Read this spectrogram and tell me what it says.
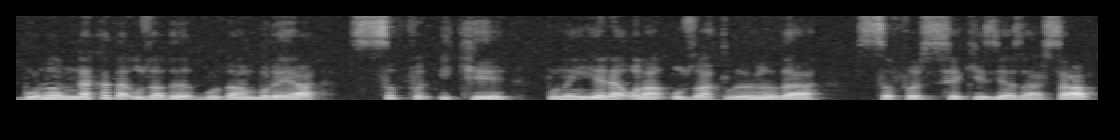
Bunun ne kadar uzadı? Buradan buraya 0,2. Bunun yere olan uzaklığını da 0,8 yazarsam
